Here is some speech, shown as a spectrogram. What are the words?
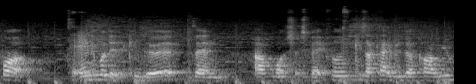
But to anybody that can do it, then I have much respect for them because I can't even do a cartwheel.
